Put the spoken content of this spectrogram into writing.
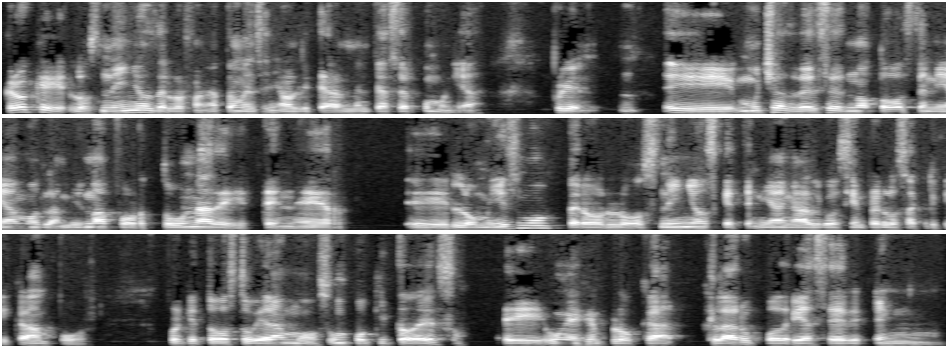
Creo que los niños del orfanato me enseñaron literalmente a hacer comunidad porque eh, muchas veces no todos teníamos la misma fortuna de tener eh, lo mismo, pero los niños que tenían algo siempre lo sacrificaban por porque todos tuviéramos un poquito de eso. Eh, un ejemplo claro podría ser en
